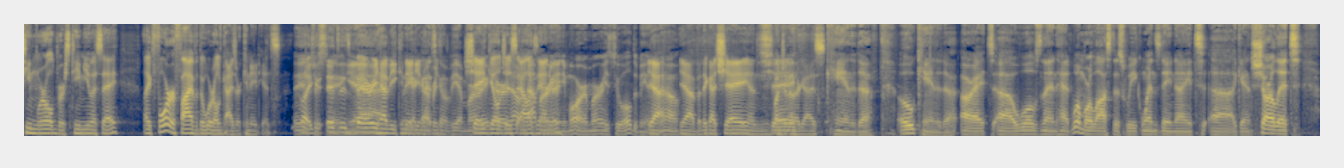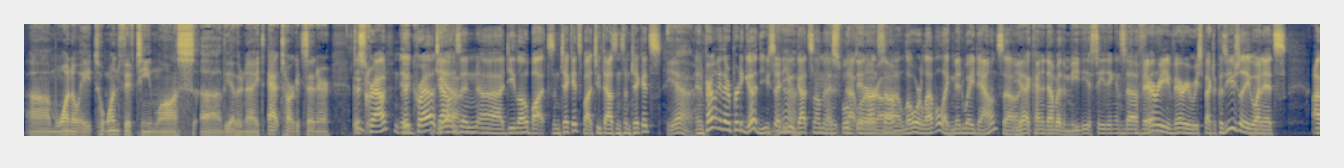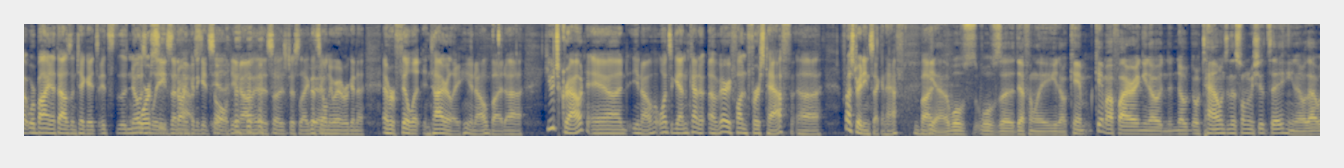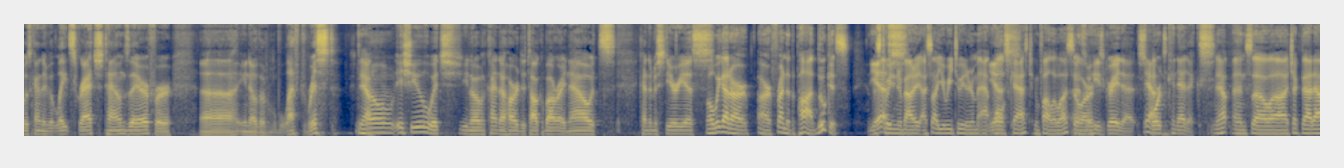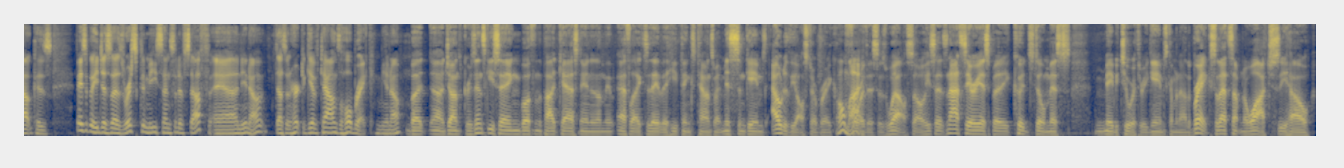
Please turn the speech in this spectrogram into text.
Team World versus Team USA. Like four or five of the world guys are Canadians. Like it's, it's Yeah. very heavy Canadian guys gonna be a representation. Shai Murray- Gilgeous no, not Alexander. Murray anymore. Murray's too old to be. Yeah, now. yeah, but they got Shai and a bunch of other guys. Canada. Oh, Canada. All right. Uh, Wolves then had one more loss this week, Wednesday night uh, against Charlotte. Um, 108 to 115 loss uh, the other night at Target Center. Good This- crowd. Good Uh, crowd. Towns yeah. and uh, D'Lo bought some tickets, bought two thousand some tickets. Yeah. and apparently they're pretty good. You said Yeah. you got some I uh, swooped that in were on uh, some. lower level, like midway down. So yeah, kind of down by the media seating and stuff. very very respectable. Because usually when it's uh, we're buying a thousand tickets, it's the nosebleeds that aren't going to get Yeah. sold. You know, so it's just like that's the only way we're going to ever fill it entirely. You know, but uh, huge crowd, and you know, once again, kind of a very fun first half. Uh, frustrating second half, but yeah, the Wolves Wolves uh, definitely you know came came out firing. You know, no no towns in this one. We should say you know that was kind of a late scratch towns there for uh, you know the left wrist you Yeah. know issue, which you know kind of hard to talk about right now. It's kind of mysterious. Well, we got our, our friend of the pod, Lucas, was Yes. tweeting about it. I saw you retweeted him at Yes. Wolfscast. You can follow us. That's or what he's great at Yeah. sports kinetics. Yep. And so uh, check that out because basically he just says risk to me sensitive stuff, and you know doesn't hurt to give towns the whole break. You know. But uh, Jon Krawczynski saying both on the podcast and on the Athletic today that he thinks Towns might miss some games out of the All Star break Oh, my. for this as well. So he said it's not serious, but he could still miss maybe two or three games coming out of the break. So that's something to watch. See how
